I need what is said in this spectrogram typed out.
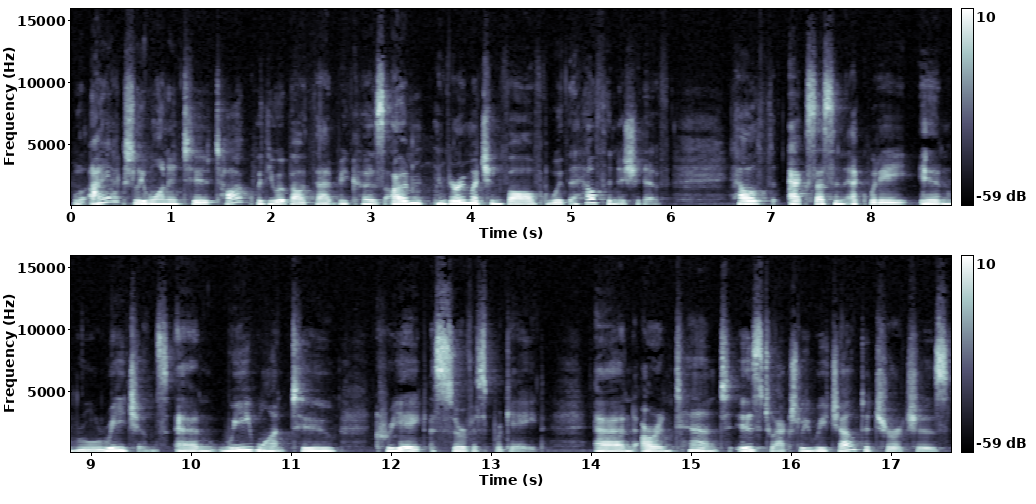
Well, I actually wanted to talk with you about that because I'm very much involved with the health initiative, health access and equity in rural regions, and we want to create a service brigade. And our intent is to actually reach out to churches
